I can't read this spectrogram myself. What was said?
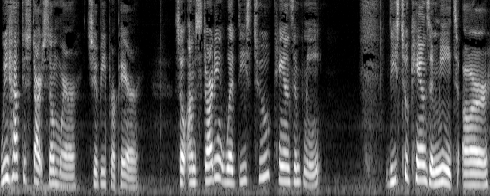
We have to start somewhere to be prepared. So I'm starting with these two cans of meat. These two cans of meat are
